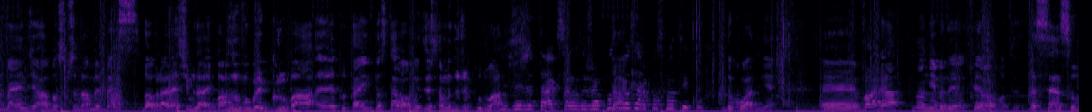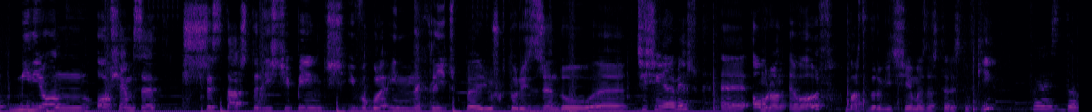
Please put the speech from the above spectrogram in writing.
że będzie, albo sprzedamy bez. Dobra, lecimy dalej. Bardzo w ogóle gruba e, tutaj dostawa, bo widzę, że same duże pudła. Widzę, że tak, są dużo pudło Tak. tak. kosmetyków. Dokładnie. E, waga, no nie będę jej otwierał, bo to jest bez sensu. Milion osiemset, 345 i w ogóle innych liczb, e, już któryś z rzędu e, ciśnieniomierz. E, Omron Evolve, bardzo drogi ciśnieniomierz za 400. To jest do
